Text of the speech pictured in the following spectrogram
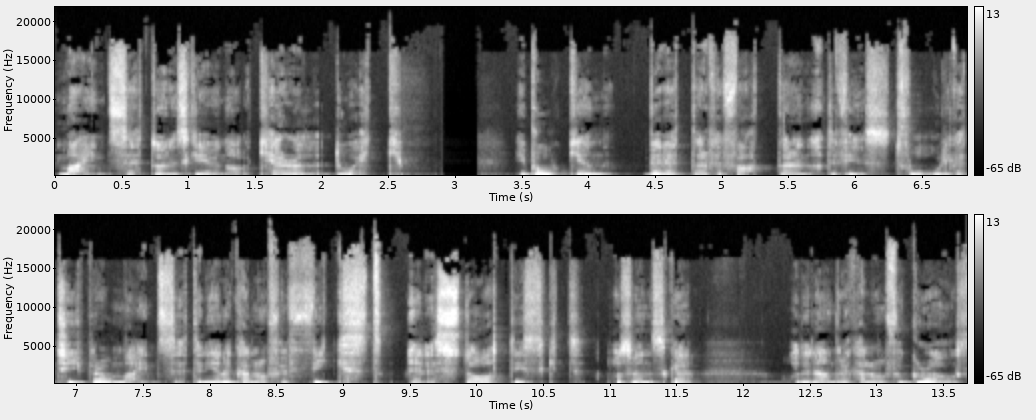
Mindset och den är skriven av Carol Dweck. I boken berättar författaren att det finns två olika typer av mindset. Den ena kallar de för fixed eller statiskt på svenska och den andra kallar de för growth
